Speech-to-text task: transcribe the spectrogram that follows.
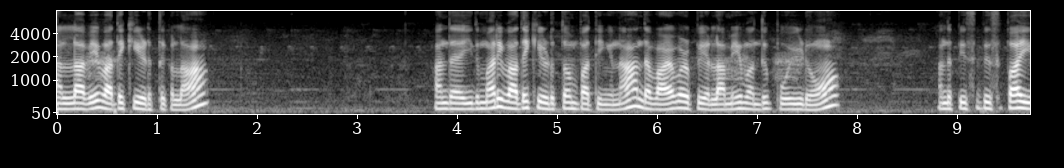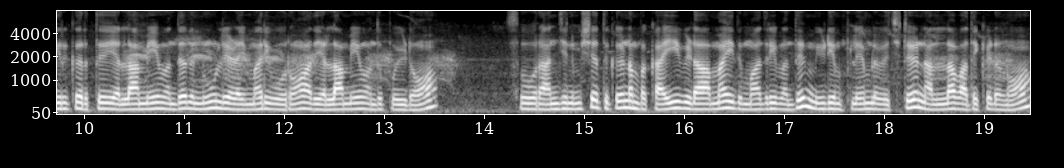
நல்லாவே வதக்கி எடுத்துக்கலாம். அந்த இது மாதிரி வதக்கி எடுத்தோம் பார்த்திங்கன்னா அந்த வழவழப்பு எல்லாமே வந்து போயிடும். அந்த பிசு பிசுப்பாக இருக்கிறது எல்லாமே வந்து அந்த நூல் இழை மாதிரி வரும். அது எல்லாமே வந்து போயிடும். ஸோ ஒரு அஞ்சு நிமிஷத்துக்கு நம்ம கை விடாமல் இது மாதிரி வந்து மீடியம் ஃப்ளேமில் வச்சுட்டு நல்லா வதக்கிடணும்.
